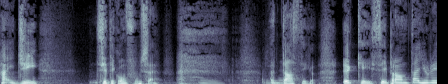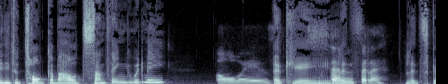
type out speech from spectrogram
hi G, siete confuse. Fantastico. Ok, sei pronta? You ready to talk about something with me? always. Ok, let's, Sempre. let's go.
